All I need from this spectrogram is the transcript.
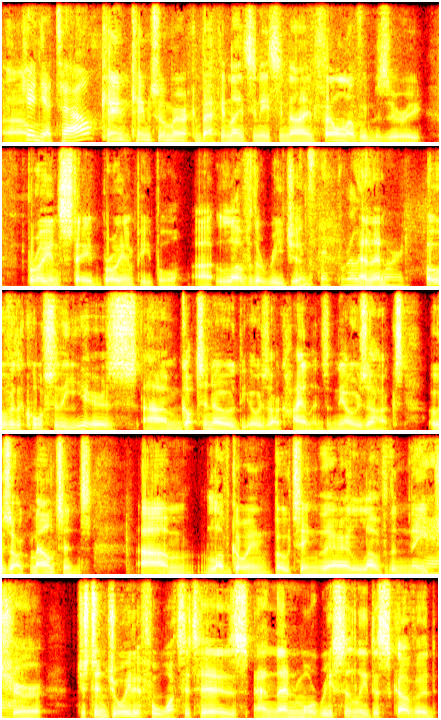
Um, can you tell? came came to America back in 1989. Fell in love with Missouri. Brilliant state, brilliant people. Uh, love the region. It's the brilliant and then word. over the course of the years, um, got to know the Ozark Highlands and the Ozarks, Ozark Mountains. Um, love going boating there. Love the nature. yeah. Just enjoyed it for what it is. And then more recently discovered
